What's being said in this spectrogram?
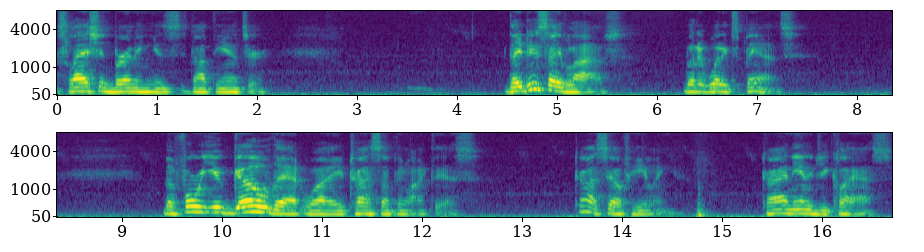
slash and burning is not the answer. They do save lives, but at what expense? Before you go that way, try something like this. Try self healing. Try an energy class.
